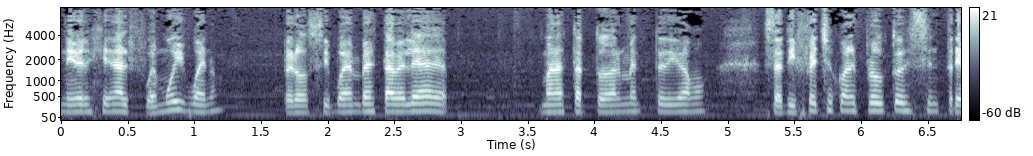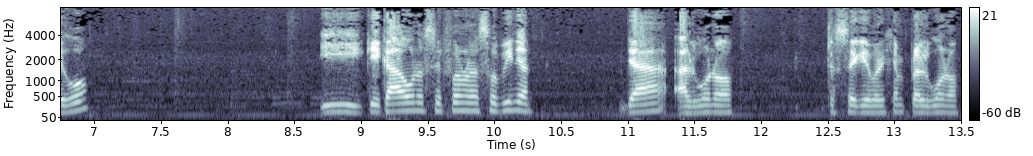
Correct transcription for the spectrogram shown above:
nivel general fue muy bueno, pero si pueden ver esta pelea van a estar totalmente, digamos, satisfechos con el producto que se entregó y que cada uno se forme su opinión. Ya algunos, yo sé que por ejemplo algunos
